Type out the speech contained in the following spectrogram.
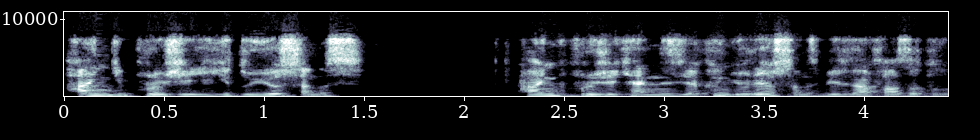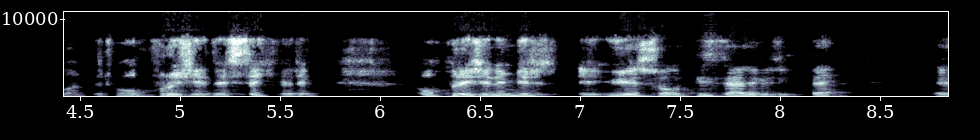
hangi projeye ilgi duyuyorsanız hangi proje kendinizi yakın görüyorsanız birden fazla da olabilir. O projeye destek verip o projenin bir e, üyesi olup bizlerle birlikte e,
